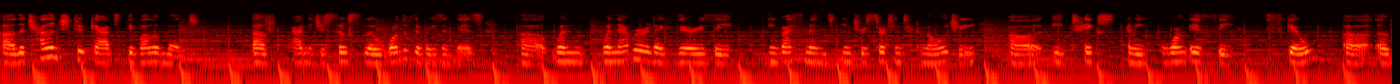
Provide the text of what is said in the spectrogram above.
uh, the challenge to get development of energy so slow. One of the reasons is uh, when whenever like there is a investment into certain technology, uh, it takes. I mean, one is the skill uh, of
